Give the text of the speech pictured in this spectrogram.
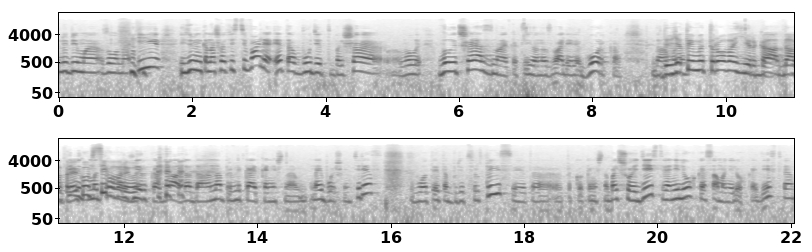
любимая зона. И изюминка нашего фестиваля – это будет большая, э, вели- величезная, как ее назвали, горка. Да, вона- Дев'ятиметрова гірка, да, про яку всі говорили. гирка, да, да, да, она привлекает, конечно, наибольший интерес. Вот, это будет сюрприз, и это э, такое, конечно, большое действие, нелегкое, самое нелегкое действие.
